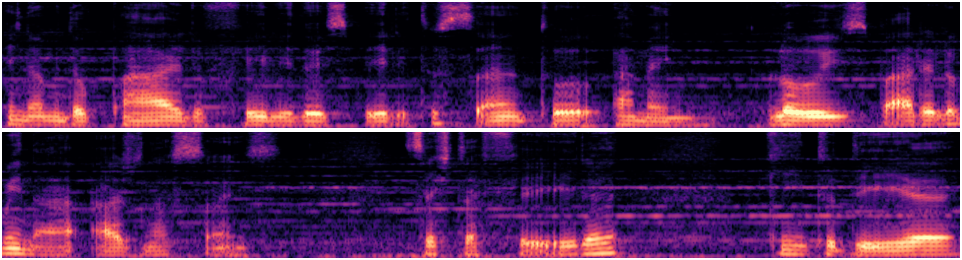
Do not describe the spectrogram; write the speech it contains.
Em nome do Pai, do Filho e do Espírito Santo. Amém. Luz para iluminar as nações. Sexta-feira, quinto dia,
